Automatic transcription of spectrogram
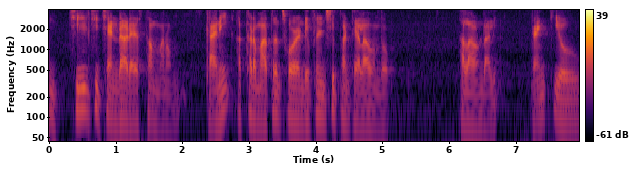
చీల్చి చెండాడేస్తాం మనం. కానీ అక్కడ మాత్రం చూడండి ఫ్రెండ్షిప్ అంటే ఎలా ఉందో. అలా ఉండాలి. Thank you.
